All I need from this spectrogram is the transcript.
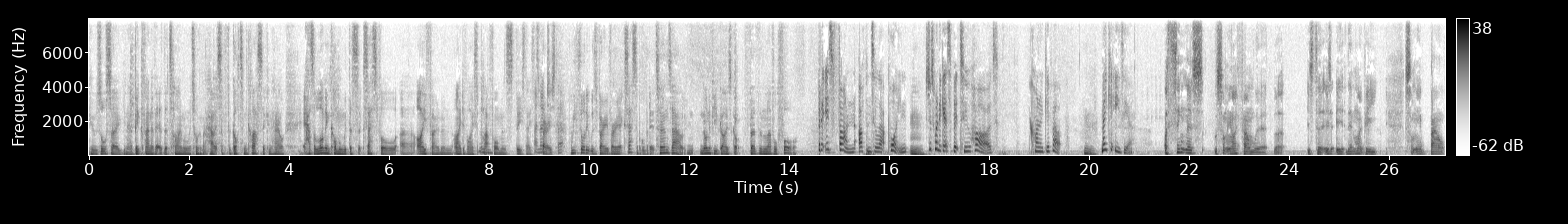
who was also you know a big fan of it at the time, and we were talking about how it's a forgotten classic and how it has a lot in common with the successful uh, iPhone and iDevice platformers these days. Mm. I It's very- noticed that. We thought it was very very accessible, but it turns out none of you guys got further than level four. But it is fun up until that point. Mm. It's just when it gets a bit too hard, kind of give up. Hmm. Make it easier. I think there's something I found with it that is that is, there might be something about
